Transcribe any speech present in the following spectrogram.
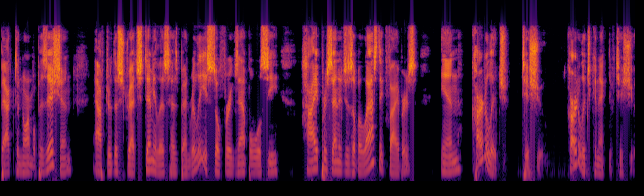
back to normal position after the stretch stimulus has been released. So for example, we'll see high percentages of elastic fibers in cartilage tissue, cartilage connective tissue.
